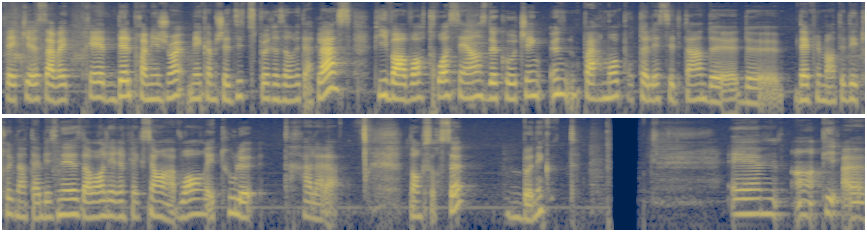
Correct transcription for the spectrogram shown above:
Fait que ça va être prêt dès le 1er juin, mais comme je te dis, tu peux réserver ta place. Puis il va y avoir trois séances de coaching, une par mois pour te laisser le temps d'implémenter de, des trucs dans ta business, d'avoir les réflexions à avoir et tout le tralala. Donc sur ce, bonne écoute. Euh, puis euh,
